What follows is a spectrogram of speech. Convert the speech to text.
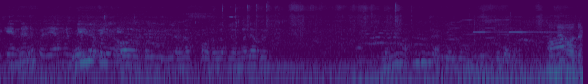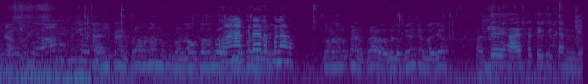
ਨਹੀਂ ਕੋਈ ਉਹ ਕੋਈ ਲੈਣਾ ਕਾਟਨ ਦਾ ਪਜਾਮਾ ਜਾਂ ਕੋਈ ਮੰਮੀ ਆਪਣੀ ਵੀ ਰੈਡੀ ਆ ਲੈ ਮੰਮੀ ਆਵਾਜ਼ ਨਹੀਂ ਆ ਕੋਈ ਐਂ ਭੈਣ ਭਰਾਵਾਂ ਨਾਲ ਨੂੰ ਕੋਈ ਗਾਣਾ ਉਦਾਂ ਦਾ ਮੈਂ ਗਾਣਾ ਕਿਹੜਾ ਲੱਭਣਾ? ਗਾਣਾ ਕੋ ਭੈਣ ਭਰਾ ਦਾ ਲੱਭੇ ਨਾ ਚੰਗਾ ਜਿਹਾ। ਉਹਦੇ ਹਾਰ ਫਤਿਹ ਕੀ ਕਰਨ ਦੇ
